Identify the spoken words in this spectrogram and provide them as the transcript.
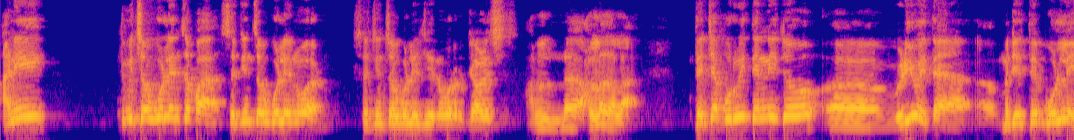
आणि तुम्ही चौगुलेंचं पहा सचिन चौगुलेंवर सचिन चौगुलेजींवर ज्यावेळेस हल्ला हल्ला झाला त्याच्यापूर्वी त्यांनी जो व्हिडिओ आहे त्या म्हणजे ते बोलले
